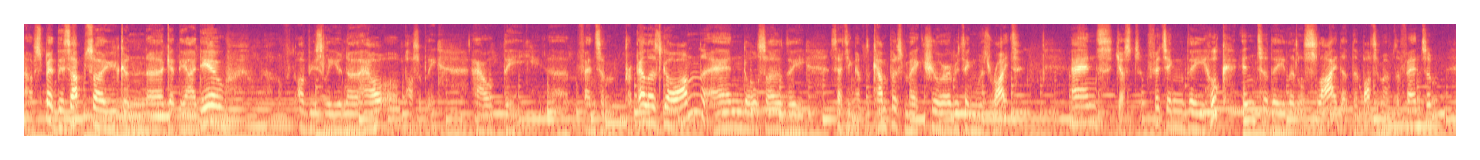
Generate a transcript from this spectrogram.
I've sped this up so you can uh, get the idea. Obviously you know how, or possibly how the uh, Phantom propellers go on and also the setting of the compass, make sure everything was right and just fitting the hook into the little slide at the bottom of the Phantom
